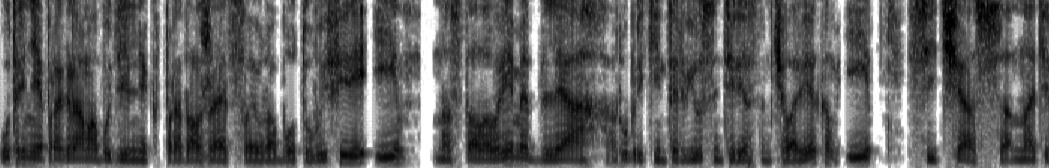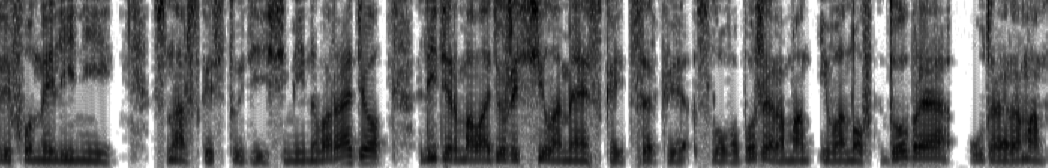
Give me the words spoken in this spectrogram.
Утренняя программа «Будильник» продолжает свою работу в эфире, и настало время для рубрики «Интервью с интересным человеком». И сейчас на телефонной линии с Нарвской студии семейного радио лидер молодежи Силамяйской церкви Слова Божия Роман Иванов. Доброе утро, Роман.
